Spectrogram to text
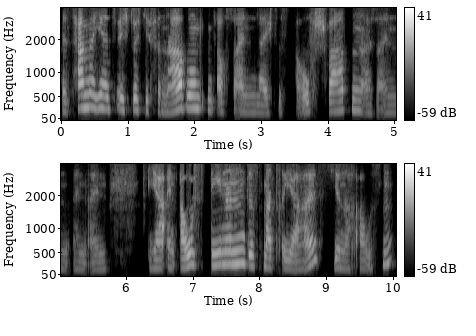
Und jetzt haben wir hier natürlich durch die Vernarbung eben auch so ein leichtes Aufschwarten, also ein, ein, ein ja, ein Ausdehnen des Materials hier nach außen. Und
